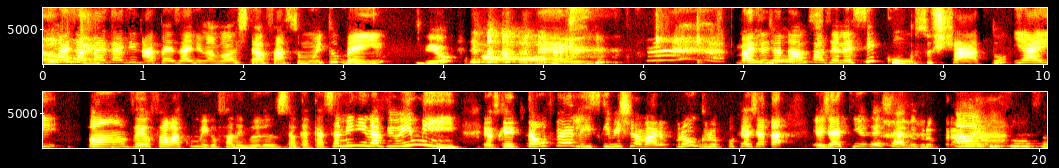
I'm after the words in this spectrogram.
Ah, mas apesar de, apesar de não gostar, eu faço muito bem, viu? Ó, É. Mas eu já tava fazendo esse curso chato. E aí, Pan veio falar comigo. Eu falei, meu Deus do céu, o que, é que essa menina viu em mim? Eu fiquei tão feliz que me chamaram para um grupo, porque eu já, tá, eu já tinha deixado o grupo pra Ai, lá. que fofa.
